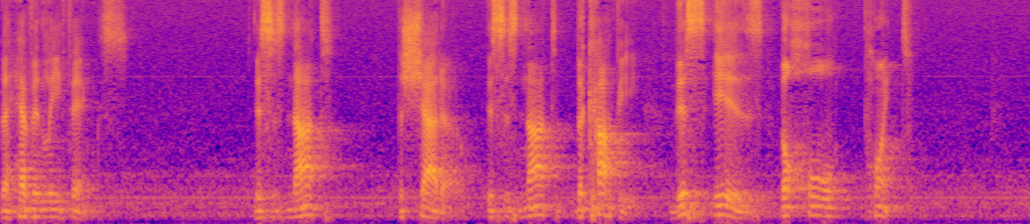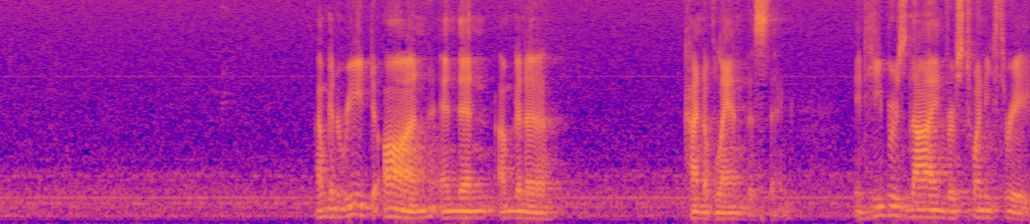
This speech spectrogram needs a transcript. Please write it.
the heavenly things. This is not the shadow. This is not the copy. This is the whole point. I'm going to read on and then I'm going to kind of land this thing. In Hebrews 9, verse 23,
